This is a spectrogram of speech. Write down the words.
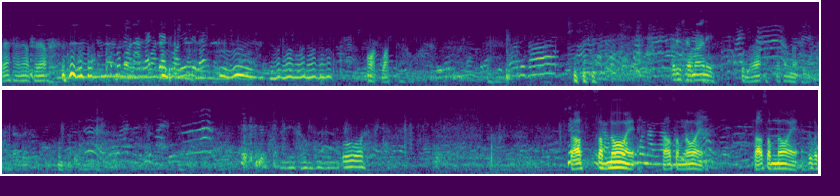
ยแล้วถ่ายแล้วถ่ายแล้วก่อนนะก่อนนะก่อนนะหอดวัดเอาที่ใช้มานี่คุณแล้วไปข้างหน้าคุณโอ้ยสาวสำน้อย สาวสำน้อย สาวสำน้อย หรือว่า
